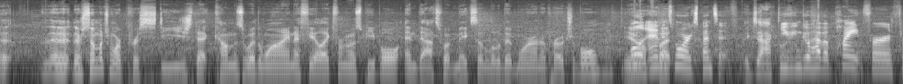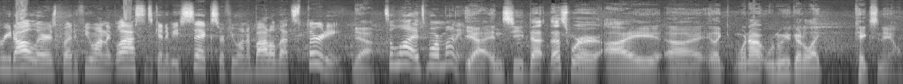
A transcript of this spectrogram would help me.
uh, there's so much more prestige that comes with wine. I feel like for most people, and that's what makes it a little bit more unapproachable. You well know? and But- it's more expensive Exactly. you can go have a pint for three dollars but if you want a glass it's going to be six or if you want a bottle that's 30 Yeah. it's a lot it's more money Yeah, and see that that's where I uh, like when I when we go to like Cakes and Ale,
